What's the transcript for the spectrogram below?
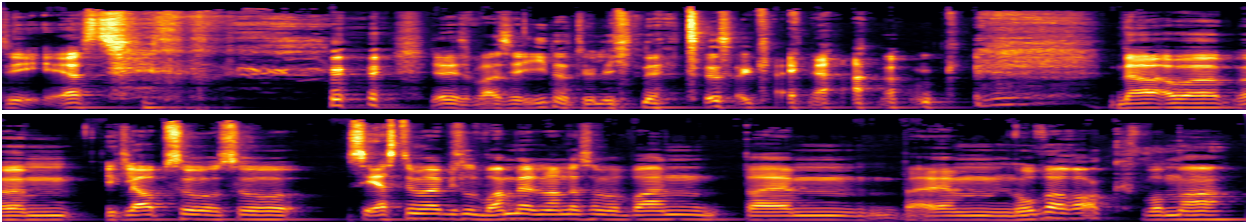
die erste. ja, das weiß ja ich natürlich nicht, das ist ja keine Ahnung. Na, aber ähm, ich glaube, so, so das erste Mal ein bisschen warm miteinander sind wir waren beim, beim Nova Rock, wo wir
